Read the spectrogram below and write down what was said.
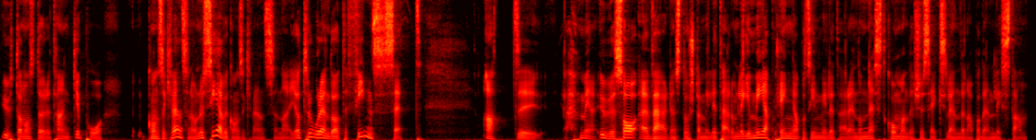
utan någon större tanke på konsekvenserna. Och nu ser vi konsekvenserna. Jag tror ändå att det finns sätt att eh, men, USA är världens största militär. De lägger mer pengar på sin militär än de nästkommande 26 länderna på den listan.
